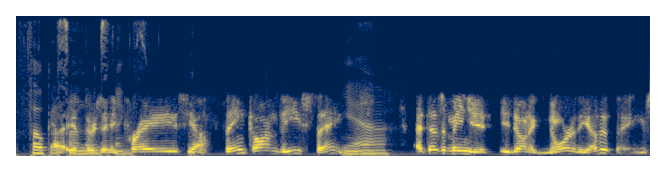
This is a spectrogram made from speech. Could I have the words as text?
Focus uh, if there's any things. praise, yeah, think on these things. Yeah. That doesn't mean you you don't ignore the other things.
